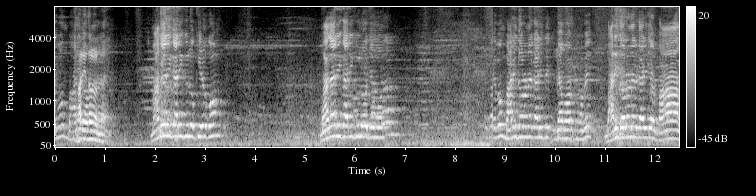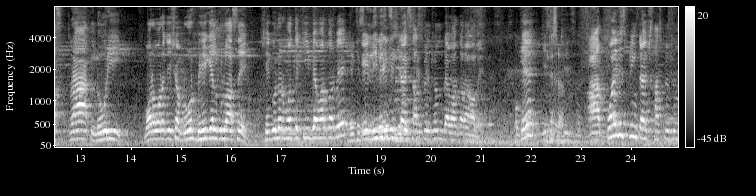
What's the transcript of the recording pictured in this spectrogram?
এবং ভারী। ধরনের। গাড়ি। মাঝারি গাড়িগুলো কীরকম? মাঝারি গাড়িগুলো যেমন এবং ভারী ধরনের গাড়িতে ব্যবহার হবে। ভারী ধরনের গাড়ি যেমন বাস ট্রাক লরি বড় বড় যেসব রোড ভেহিকেলগুলো আছে সেগুলোর মধ্যে কি ব্যবহার করবে? এই লিভিং টাইপ সাসপেনশন ব্যবহার করা হবে। ওকে আর কয়েল স্প্রিং টাইপ সাসপেনশন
